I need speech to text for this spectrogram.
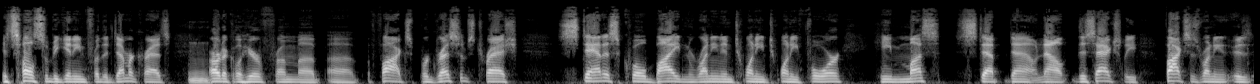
it's also beginning for the Democrats. Article here from uh, uh, Fox: Progressives trash status quo Biden running in 2024. He must step down. Now, this actually Fox is running. Is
